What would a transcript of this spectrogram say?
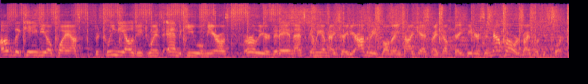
of the KBO playoffs between the LG Twins and the Kiwoom Heroes earlier today, and that's coming up next right here on the Baseball Betting Podcast. Myself, Greg Peterson, now powered by Book Sports.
